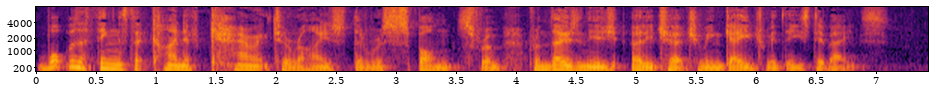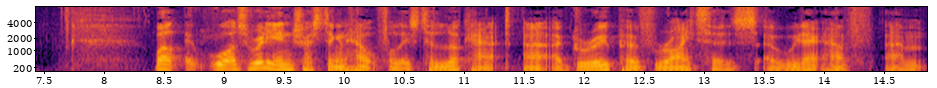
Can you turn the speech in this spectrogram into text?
what were the things that kind of characterised the response from from those in the early church who engaged with these debates? Well, what's really interesting and helpful is to look at uh, a group of writers. Uh, we don't have um,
